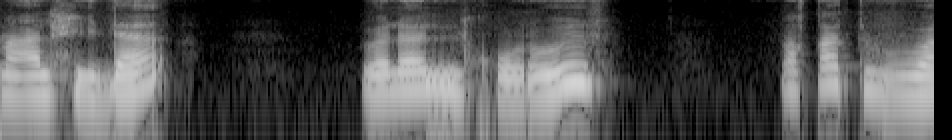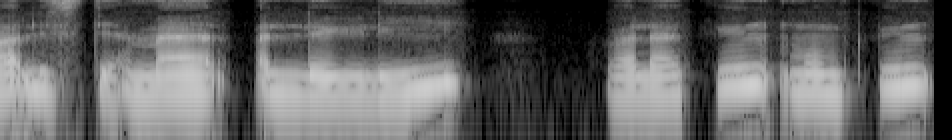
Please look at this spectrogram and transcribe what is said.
مع الحذاء ولا للخروج فقط هو الاستعمال الليلي ولكن ممكن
